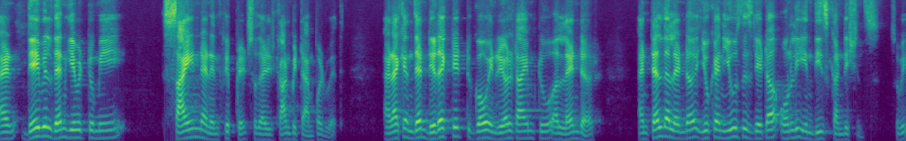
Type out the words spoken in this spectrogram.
And they will then give it to me signed and encrypted so that it can't be tampered with and I can then direct it to go in real time to a lender and tell the lender you can use this data only in these conditions. So we,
